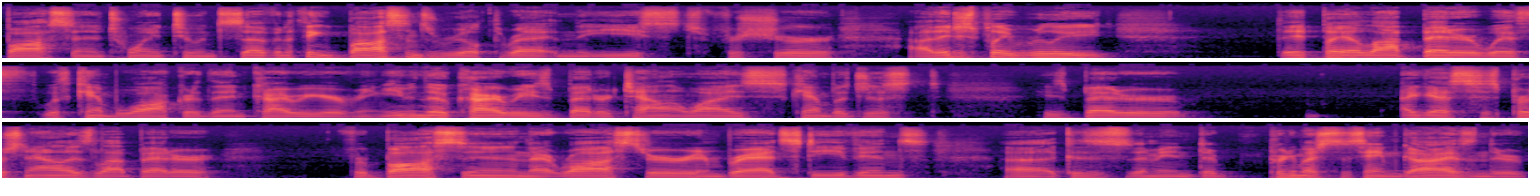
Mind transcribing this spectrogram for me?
Boston at 22 and seven. I think Boston's a real threat in the East for sure. Uh, they just play really. They play a lot better with with Kemba Walker than Kyrie Irving. Even though Kyrie is better talent wise, Kemba just he's better. I guess his personality is a lot better for Boston and that roster and Brad Stevens because uh, I mean they're pretty much the same guys and they're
